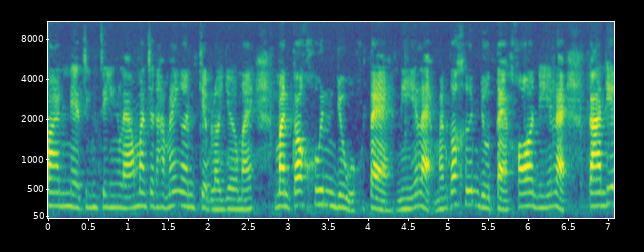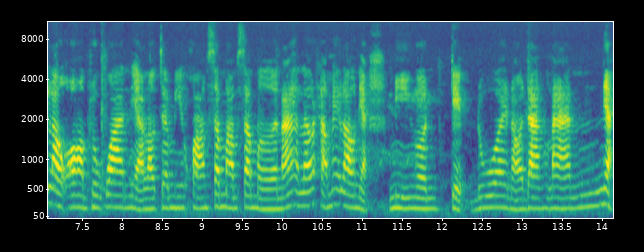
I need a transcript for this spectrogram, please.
วันเนี่ยจริง ๆ แล้วมันจะทำให้เงินเก็บเราเยอะไหมมันก็ขึ้นอยู่แต่นี้แหละ มันก็ขึ้นอยู่แต่ข้อนี้แหละ การที่เราออมทุกวันเนี่ยเราจะมีความสม่ำเสมอนะ แล้วทำให้เราเนี่ยมีเงินเก็บด้วยเนาะดังนั้นเนี่ย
